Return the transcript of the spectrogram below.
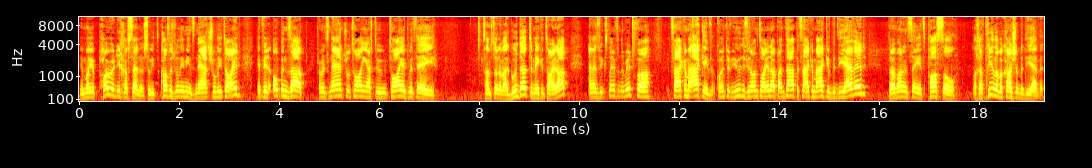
So kofus really means naturally tied. If it opens up from its natural tying, you have to tie it with a some sort of aguda to make it tied up. And as we explained from the Ritva, it's akiv. According to Yud, if you don't tie it up on top, it's akiv b'di'evid. The Rabbanan say it's possible. Lachatchila b'kasha b'di'evid.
